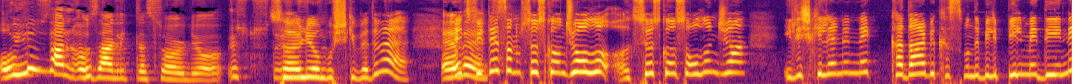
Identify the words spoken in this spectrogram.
o yüzden özellikle söylüyor. Üst üste üst söylüyormuş gibi değil mi? üste. Evet, Firdevs Hanım söz konusu, olu- söz konusu olunca ilişkilerinin ne kadar bir kısmını bilip bilmediğini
